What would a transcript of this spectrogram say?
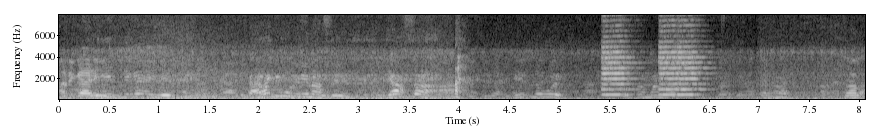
आणि गाडी की हे असा चला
